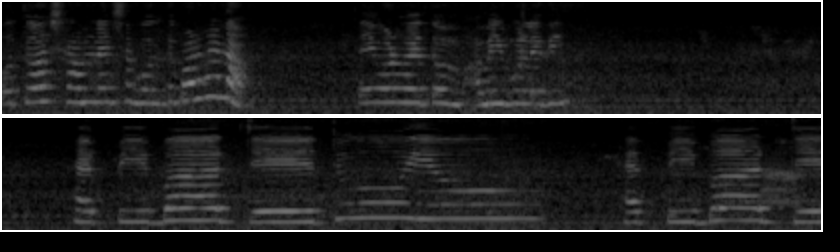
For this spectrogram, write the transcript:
ও তো আর সামনে এসে বলতে পারবে না। তাই ওর হয়তো আমি বলে দিই। Happy birthday to you happy birthday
